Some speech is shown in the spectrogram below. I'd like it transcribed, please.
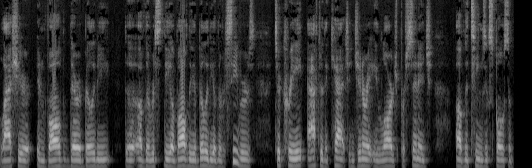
last year involved their ability the, of the, the evolved the ability of the receivers to create after the catch and generate a large percentage of the team's explosive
